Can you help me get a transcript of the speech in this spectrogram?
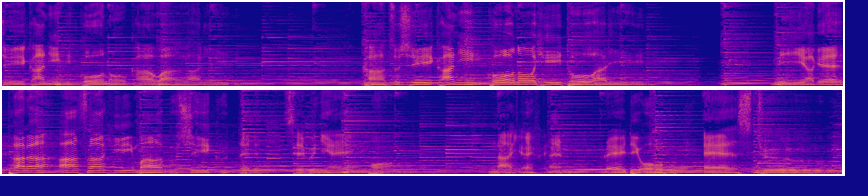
葛飾にこの変わり葛飾にこの人あり見上げたら朝日まぶしくてセブンエイオン 9FM レディオ S2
